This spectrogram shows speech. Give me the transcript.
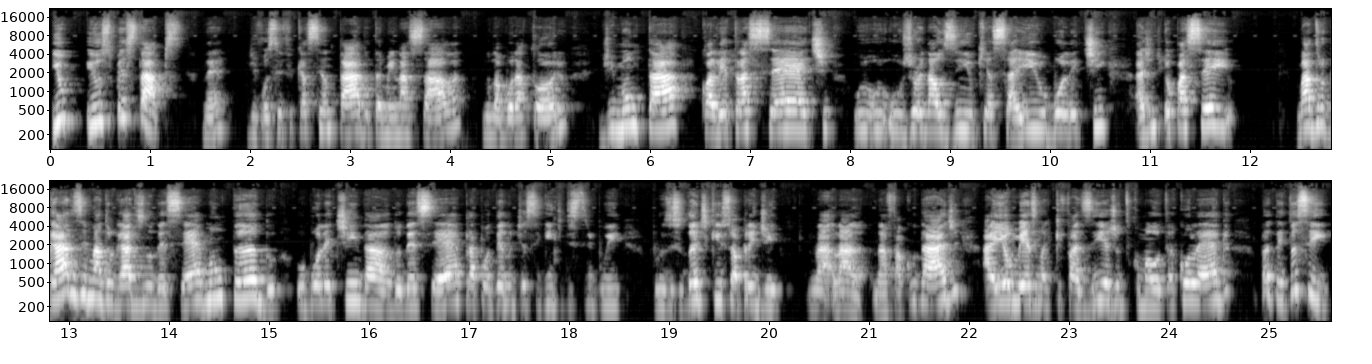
E, o, e os pestaps, né? De você ficar sentado também na sala, no laboratório, de montar com a letra 7, o, o jornalzinho que ia sair, o boletim. A gente, eu passei madrugadas e madrugadas no DCE montando o boletim da, do DCE para poder no dia seguinte distribuir para os estudantes, que isso aprendi na, na, na, faculdade, aí eu mesma que fazia junto com uma outra colega, para ter. Então, assim,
